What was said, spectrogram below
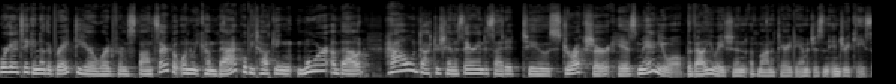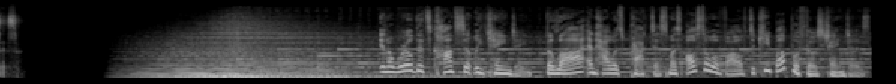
We're going to take another break to hear a word from sponsor, but when we come back, we'll be talking more about how Dr. Shahnasarian decided to structure his manual, The Valuation of Monetary Damages in Injury Cases. In a world that's constantly changing, the law and how it's practiced must also evolve to keep up with those changes.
